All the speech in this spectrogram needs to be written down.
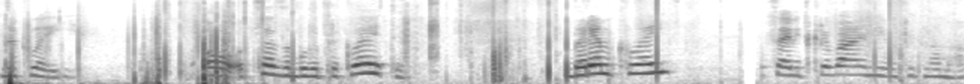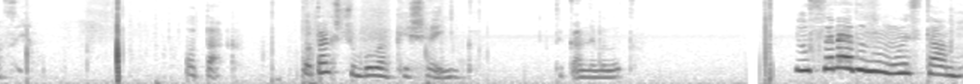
наклеїть. О, оце забули приклеїти. Беремо клей. Це відкриваємо і отут намазуємо. Отак. Отак, щоб була кишенька. Така невелика. І всередину ось там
